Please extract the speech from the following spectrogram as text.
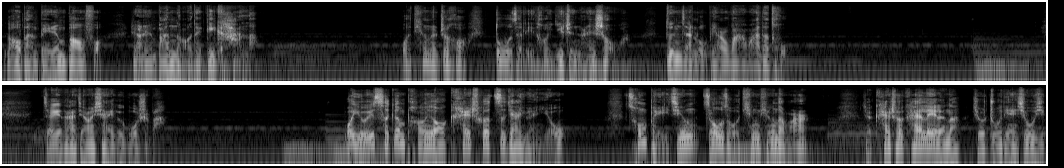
老板被人报复，让人把脑袋给砍了。我听了之后，肚子里头一阵难受啊，蹲在路边哇哇的吐。再给大家讲下一个故事吧。我有一次跟朋友开车自驾远游，从北京走走停停的玩，这开车开累了呢，就住店休息，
